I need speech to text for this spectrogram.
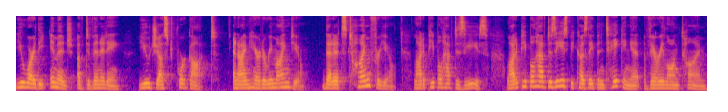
you are the image of divinity. You just forgot. And I'm here to remind you that it's time for you. A lot of people have disease. A lot of people have disease because they've been taking it a very long time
